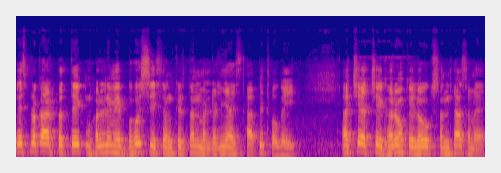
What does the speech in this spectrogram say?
इस प्रकार प्रत्येक मोहल्ले में बहुत सी संकीर्तन मंडलियाँ स्थापित हो गई। अच्छे अच्छे घरों के लोग संध्या समय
